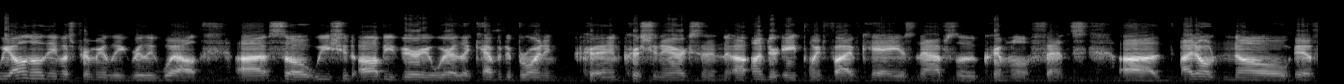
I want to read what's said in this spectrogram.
we all know the English Premier League really well, uh, so we should all be very aware that Kevin De Bruyne and, and Christian Eriksen uh, under 8.5k is an absolute criminal offense. Uh, I don't know if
